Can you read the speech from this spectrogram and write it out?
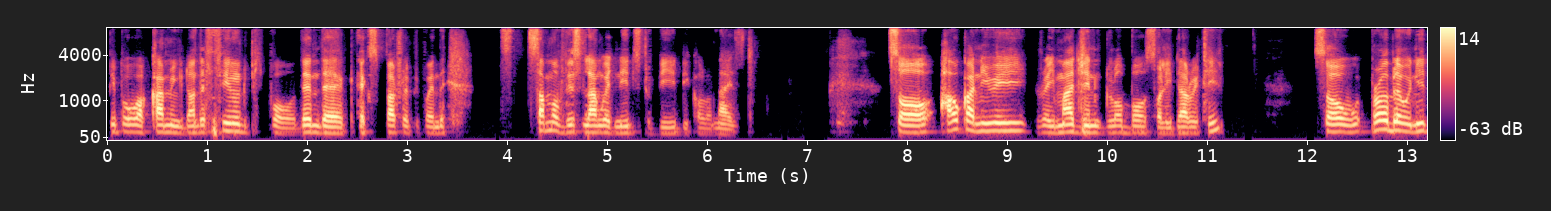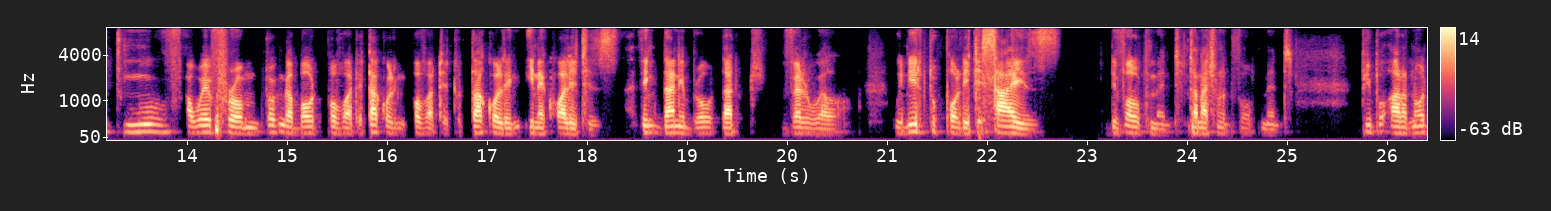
people who are coming down, the field people, then the expatriate people, and the, some of this language needs to be decolonized. So how can we reimagine global solidarity? So probably we need to move away from talking about poverty, tackling poverty, to tackling inequalities. I think Danny brought that very well we need to politicize development, international development. People are not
